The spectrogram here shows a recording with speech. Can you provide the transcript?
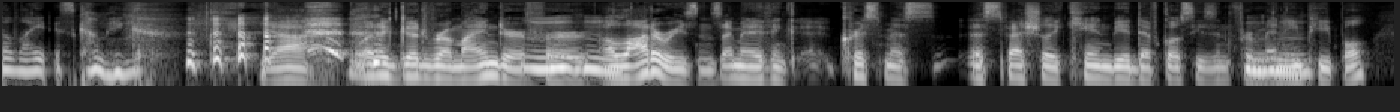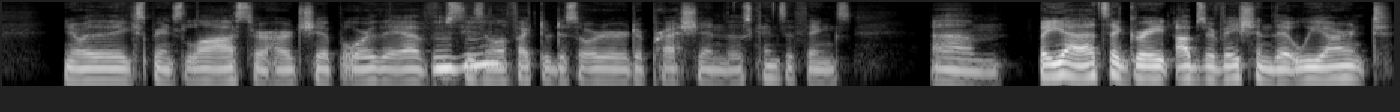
the light is coming. yeah, what a good reminder for mm-hmm. a lot of reasons. I mean, I think Christmas especially can be a difficult season for mm-hmm. many people. You know, whether they experience loss or hardship, or they have mm-hmm. seasonal affective disorder, or depression, those kinds of things. Um, but yeah, that's a great observation that we aren't.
